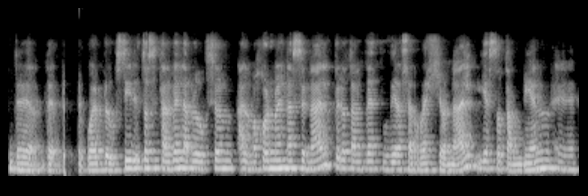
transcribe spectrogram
de, de, poder producir. Entonces, tal vez la producción a lo mejor no es nacional, pero tal vez pudiera ser regional y eso también eh,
